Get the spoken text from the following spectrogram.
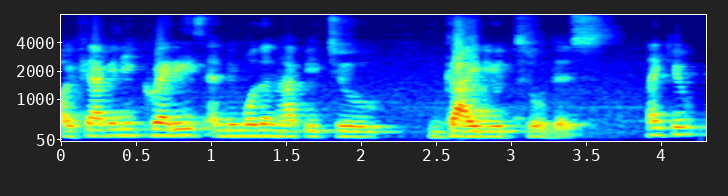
or if you have any queries and we're more than happy to guide you through this. Thank you.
